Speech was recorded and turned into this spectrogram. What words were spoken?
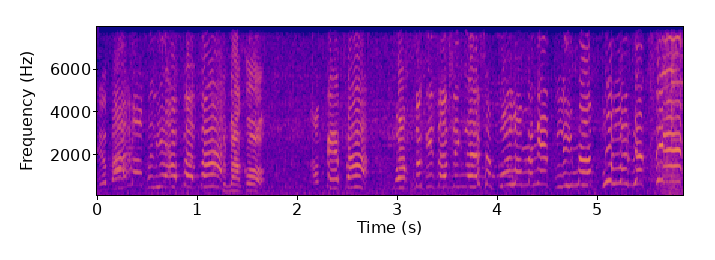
Ayo Pak, mau beli apa Pak? Sembako. Oke Pak, waktu kita tinggal 10 menit 50 detik.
